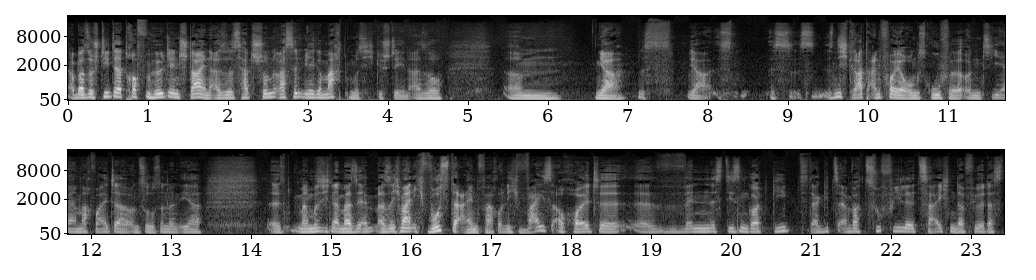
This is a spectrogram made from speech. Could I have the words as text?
aber so steht der Tropfen hüllt den Stein. Also es hat schon was mit mir gemacht, muss ich gestehen. Also ähm, ja, es ja, es, es, es ist nicht gerade Anfeuerungsrufe und ja, yeah, mach weiter und so, sondern eher man muss sich dann mal also ich meine, ich wusste einfach und ich weiß auch heute, äh, wenn es diesen Gott gibt, da gibt es einfach zu viele Zeichen dafür, dass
